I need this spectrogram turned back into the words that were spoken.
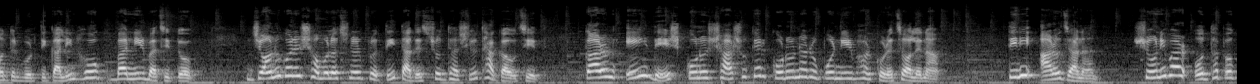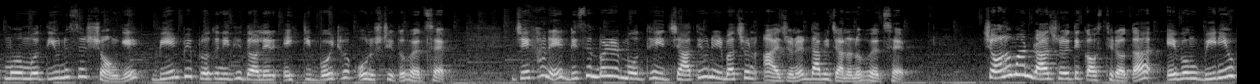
অন্তর্বর্তীকালীন হোক বা নির্বাচিত, জনগণের সমালোচনার প্রতি তাদের শ্রদ্ধাশীল থাকা উচিত, কারণ এই দেশ কোনো শাসকের করোনার উপর নির্ভর করে চলে না। তিনি আরও জানান শনিবার অধ্যাপক মোহাম্মদ ইউনুসের সঙ্গে বিএনপি প্রতিনিধি দলের একটি বৈঠক অনুষ্ঠিত হয়েছে, যেখানে ডিসেম্বরের মধ্যেই জাতীয় নির্বাচন আয়োজনের দাবি জানানো হয়েছে। চলমান রাজনৈতিক অস্থিরতা এবং বিনিয়োগ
